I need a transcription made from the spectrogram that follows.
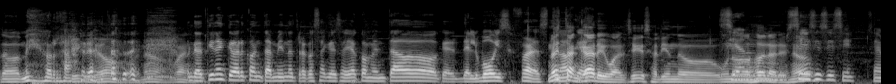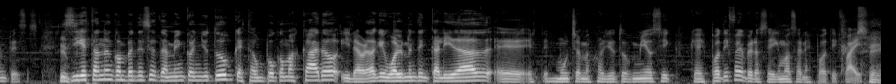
todo medio raro. quilombo, no, bueno. Tiene que ver con también otra cosa que se había comentado que, del voice first. No es tan Que- caro igual, sigue saliendo uno o 100 dos dólares, ¿no? Sí, sí, sí, sí, 100 pesos. Sí. Y sigue estando en competencia también con YouTube, que está un poco más caro y la verdad que igualmente en calidad eh, es, es mucho mejor YouTube Music que Spotify, pero seguimos en Spotify. Sí.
